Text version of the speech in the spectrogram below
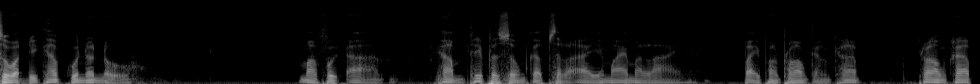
สวัสดีครับคุณนหนู มาฝึกอ่านคำที่ผสมกับสระไอไม้มาลาย ไปพร้อมๆกันครับ พร้อมครับ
